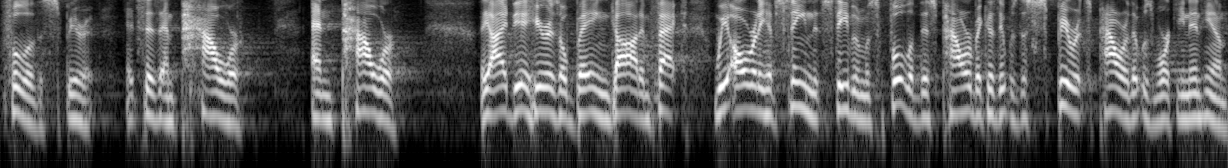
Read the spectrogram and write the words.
full of the Spirit. It says, and power, and power. The idea here is obeying God. In fact, we already have seen that Stephen was full of this power because it was the Spirit's power that was working in him.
